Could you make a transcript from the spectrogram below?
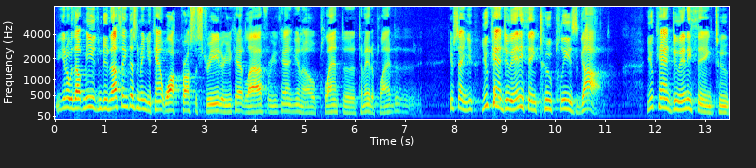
you know, without me you can do nothing, doesn't mean you can't walk across the street or you can't laugh or you can't you know, plant a tomato plant. He's saying you, you can't do anything to please God. You can't do anything to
